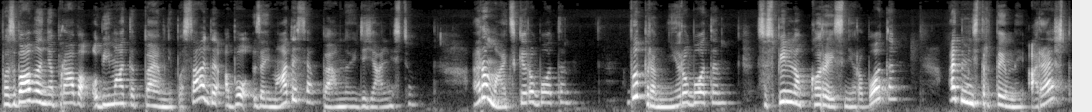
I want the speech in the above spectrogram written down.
позбавлення права обіймати певні посади або займатися певною діяльністю, громадські роботи, виправні роботи, суспільно корисні роботи, адміністративний арешт,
